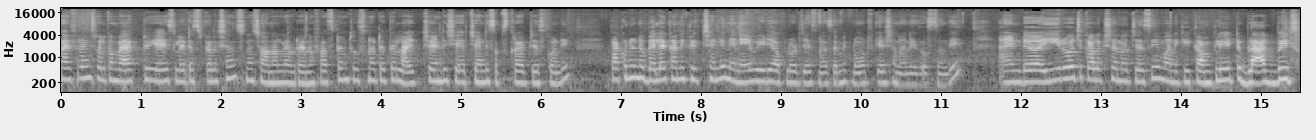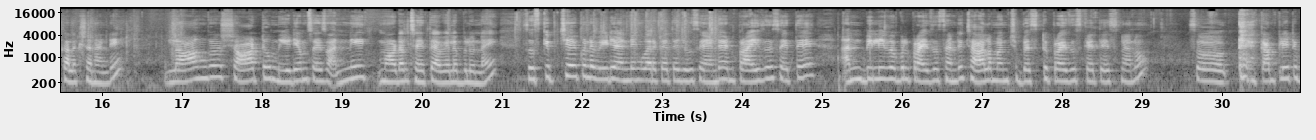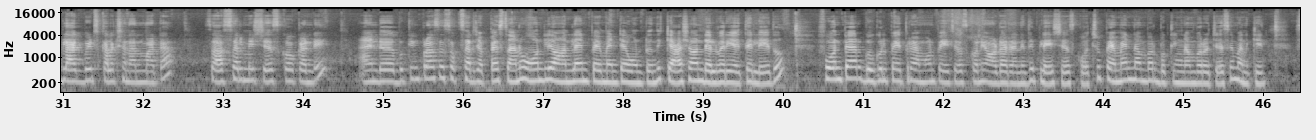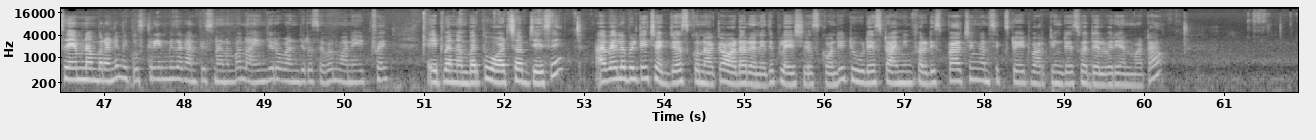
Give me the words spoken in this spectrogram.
Hi friends welcome back to AS latest collections నా ఛానల్ని ఎవరైనా ఫస్ట్ టైం చూసినట్టయితే లైక్ చేయండి షేర్ చేయండి సబ్స్క్రైబ్ చేసుకోండి. పక్కనున్న బెల్ ఐకాన్ని క్లిక్ చేయండి. నేను ఏ వీడియో అప్లోడ్ చేసినా సరే మీకు నోటిఫికేషన్ అనేది వస్తుంది. అండ్ ఈరోజు కలెక్షన్ వచ్చేసి మనకి కంప్లీట్ బ్లాక్ బీడ్స్ కలెక్షన్ అండి. లాంగ్ షార్ట్ మీడియం సైజ్ అన్ని మోడల్స్ అయితే అవైలబుల్ ఉన్నాయి. సో స్కిప్ చేయకుండా వీడియో ఎండింగ్ వరకు అయితే చూసేయండి. అండ్ ప్రైజెస్ అయితే అన్బిలీవబుల్ ప్రైజెస్ అండి. చాలా మంచి బెస్ట్ ప్రైజెస్కి అయితే ఇస్తున్నాను. So complete black beads collection అనమాట సో అస్సలు మిస్ చేసుకోకండి. అండ్ బుకింగ్ ప్రాసెస్ ఒకసారి చెప్పేస్తాను. ఓన్లీ ఆన్లైన్ పేమెంటే ఉంటుంది. క్యాష్ ఆన్ డెలివరీ అయితే లేదు. PhonePe or Google Pay through amount pay చేసుకొని ఆర్డర్ అనేది ప్లేస్ చేసుకోవచ్చు. పేమెంట్ నెంబర్ బుకింగ్ నెంబర్ వచ్చేసి మనకి సేమ్ నెంబర్ అండి. మీకు స్క్రీన్ మీద కనిపిస్తున్న number nine zero one zero seven one eight five eight one నెంబర్కి వాట్సాప్ చేసి అవైలబిలిటీ చెక్ చేసుకున్నాక ఆర్డర్ అనేది ప్లేస్ చేసుకోండి. Two days timing for dispatching and six to eight working days for delivery అనమాట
